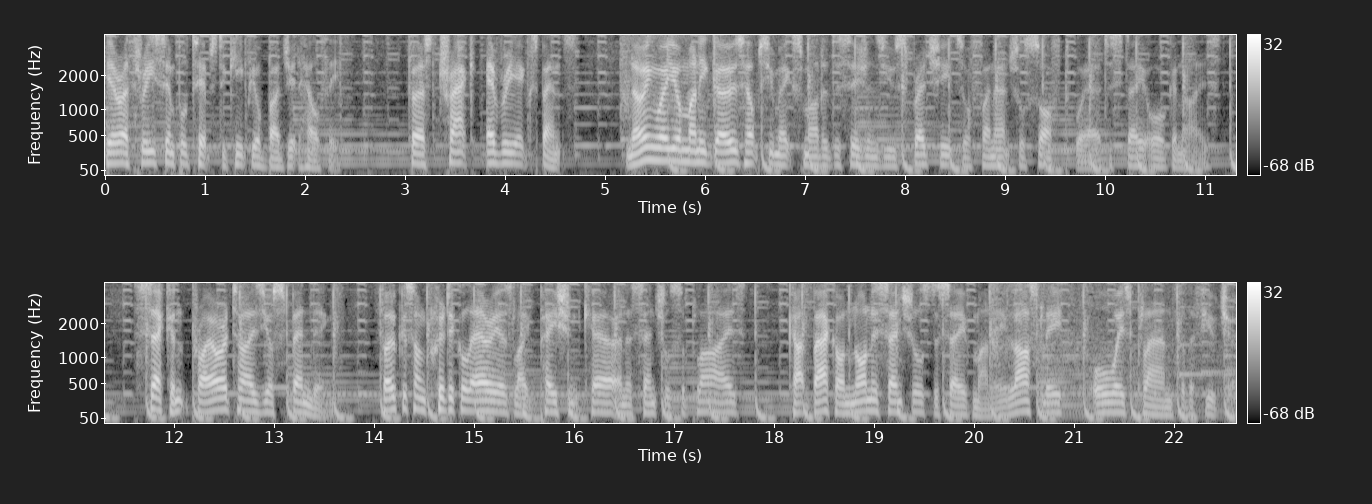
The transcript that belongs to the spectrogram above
Here are three simple tips to keep your budget healthy. First, track every expense. Knowing where your money goes helps you make smarter decisions. Use spreadsheets or financial software to stay organized. Second, prioritize your spending. Focus on critical areas like patient care and essential supplies. Cut back on non-essentials to save money. Lastly, always plan for the future.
